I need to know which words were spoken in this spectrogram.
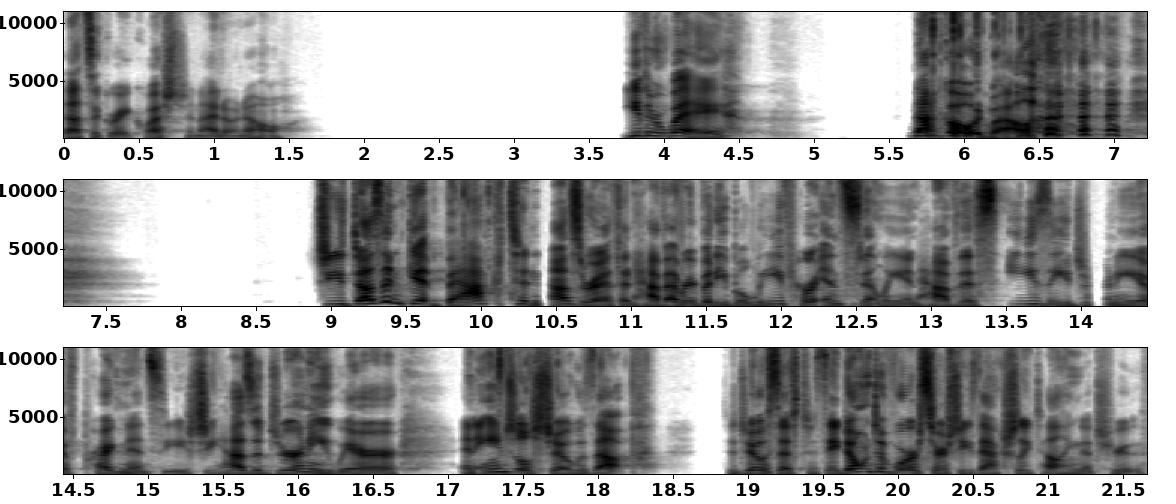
That's a great question. I don't know. Either way, not going well. she doesn't get back to Nazareth and have everybody believe her instantly and have this easy journey of pregnancy. She has a journey where an angel shows up to Joseph to say, Don't divorce her. She's actually telling the truth.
